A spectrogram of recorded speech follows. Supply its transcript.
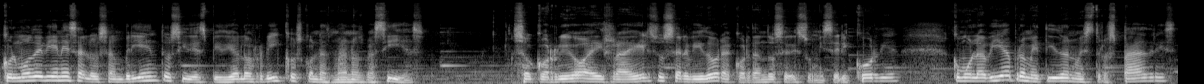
Colmó de bienes a los hambrientos y despidió a los ricos con las manos vacías. Socorrió a Israel su servidor acordándose de su misericordia, como lo había prometido a nuestros padres,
